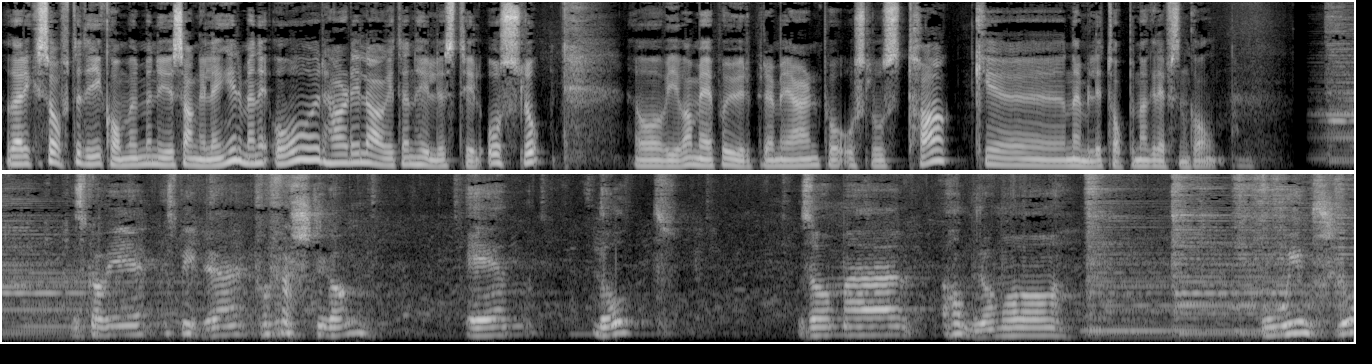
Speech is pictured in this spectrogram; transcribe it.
Og Det er ikke så ofte de kommer med nye sanger lenger, men i år har de laget en hyllest til Oslo. Og vi var med på urpremieren på Oslos tak, eh, nemlig toppen av Grefsenkollen. Så skal vi spille for første gang en låt som eh, handler om å bo i Oslo.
